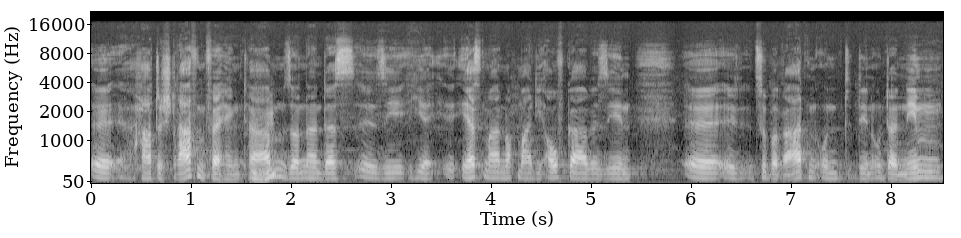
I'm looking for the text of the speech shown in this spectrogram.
äh, harte Strafen verhängt mhm. haben, mhm. sondern dass äh, sie hier erstmal nochmal die Aufgabe sehen, zu beraten und den Unternehmen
